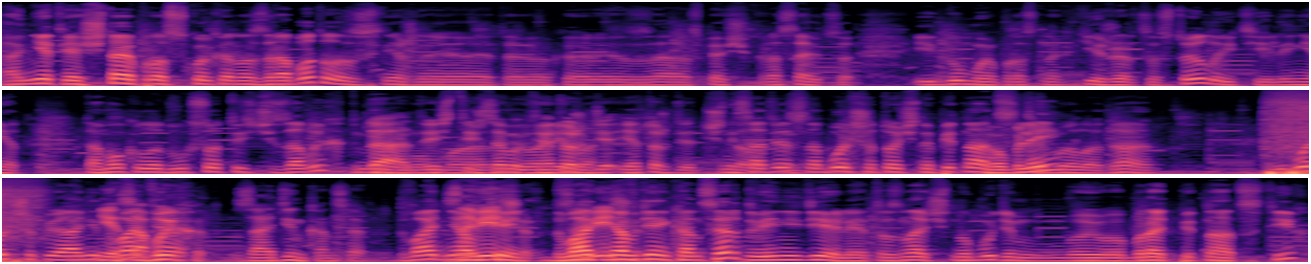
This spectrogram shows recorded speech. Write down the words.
А нет, я считаю просто, сколько она заработала за снежную, это, за спящую красавицу, и думаю просто, на какие жертвы стоило идти или нет. Там около 200 тысяч за выход Да, минимум, 200 тысяч она за выход. Я тоже, где- я тоже где-то И, читал. соответственно, больше точно 15 Рублей? было, да. И больше они Не, два за дня- выход, за один концерт. Два За дня в вечер, день. Два за дня в вечер. день концерт, две недели. Это значит, ну будем э, брать 15 их.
